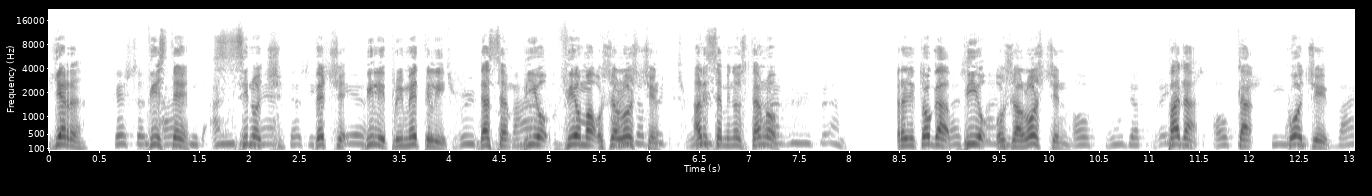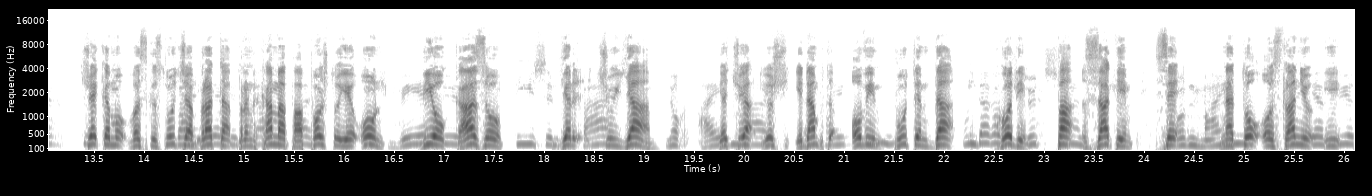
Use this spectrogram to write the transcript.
Jer vi ste sinoć već bili primetili da sam bio veoma ožalošćen, ali sam jednostavno radi toga bio ožalošćen, pa da također čekamo vaskrsnuća brata Branhama, pa pošto je on bio kazao, jer ću ja, ja ću ja još jedan put ovim putem da hodim, pa zatim se na to oslanju i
